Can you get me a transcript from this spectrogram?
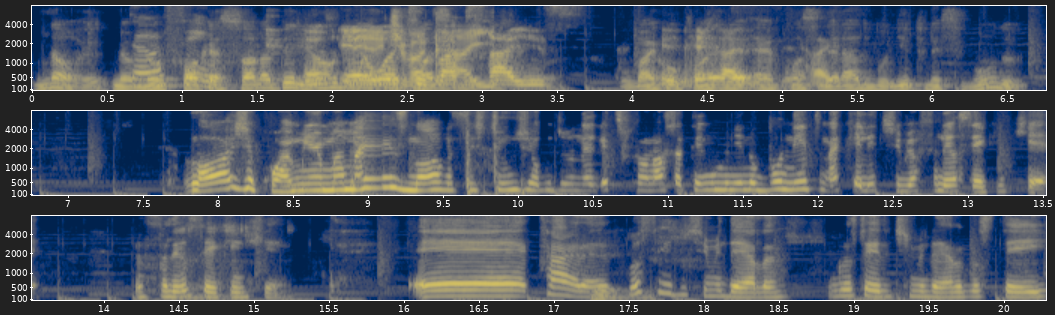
Não, eu- meu, Então, meu assim, foco é só na beleza do é, antivax raiz. raiz. O Michael Ele é é, é é considerado bonito nesse mundo? Lógico, a minha irmã mais nova assistiu um jogo do Nuggets e falou: Nossa, tem um menino bonito naquele time. Eu falei: Eu sei quem que é. Eu falei: Eu sei quem que é. É, cara, gostei do time dela. Gostei do time dela, gostei.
